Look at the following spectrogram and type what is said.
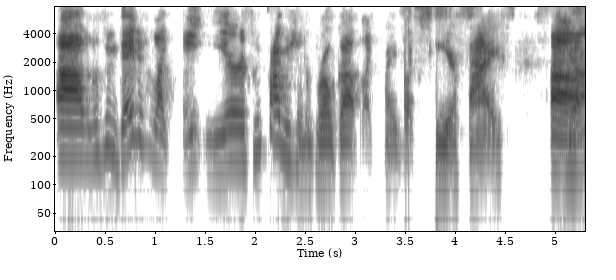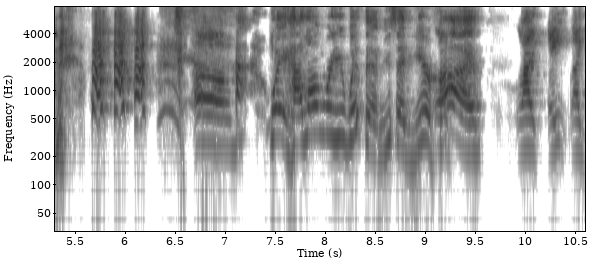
um, because we dated for like eight years. We probably should have broke up like maybe like year five. Um, um, Wait, how long were you with him? You said year Like- five. like eight, like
